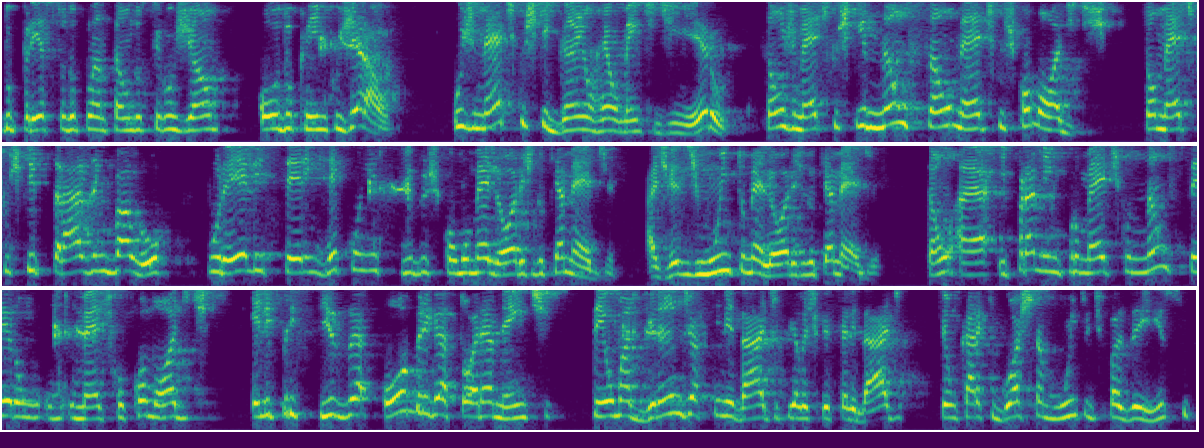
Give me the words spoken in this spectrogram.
do preço do plantão do cirurgião ou do clínico geral. Os médicos que ganham realmente dinheiro são os médicos que não são médicos commodities. São médicos que trazem valor por eles serem reconhecidos como melhores do que a média. Às vezes, muito melhores do que a média. Então, é, e para mim, para o médico não ser um, um médico commodity, ele precisa obrigatoriamente ter uma grande afinidade pela especialidade, ser um cara que gosta muito de fazer isso,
